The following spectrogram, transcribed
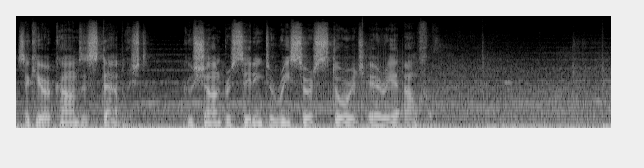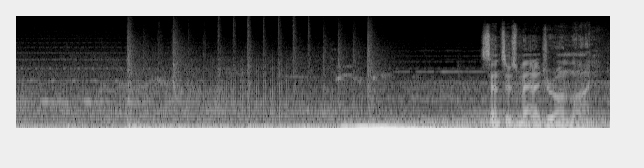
Secure comms established. Kushan proceeding to Resource Storage Area Alpha. Sensors Manager online.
